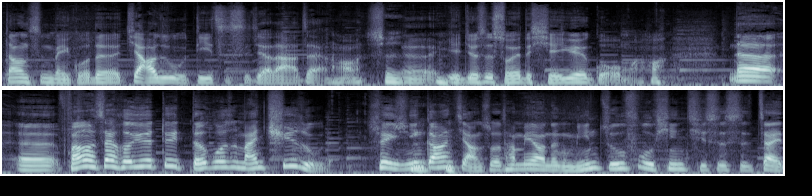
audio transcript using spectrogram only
当时美国的加入第一次世界大战哈，是呃，也就是所谓的协约国嘛哈，那呃，凡尔赛合约对德国是蛮屈辱的，所以您刚刚讲说他们要那个民族复兴，其实是在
